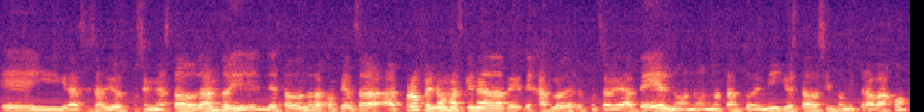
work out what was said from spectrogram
eh, y gracias a Dios pues se me ha estado dando y le he estado dando la confianza al profe, ¿no? Más que nada de dejarlo de responsabilidad de él, no, no, no tanto de mí, yo he estado haciendo mi trabajo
